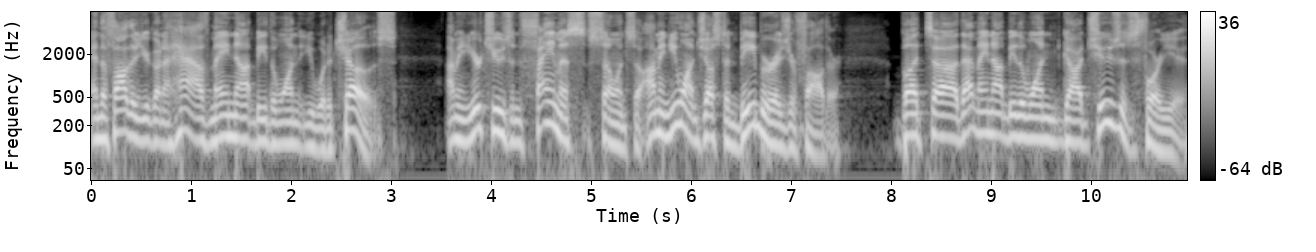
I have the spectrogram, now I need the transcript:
And the father you're going to have may not be the one that you would have chose. I mean, you're choosing famous so and so. I mean, you want Justin Bieber as your father, but uh, that may not be the one God chooses for you.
